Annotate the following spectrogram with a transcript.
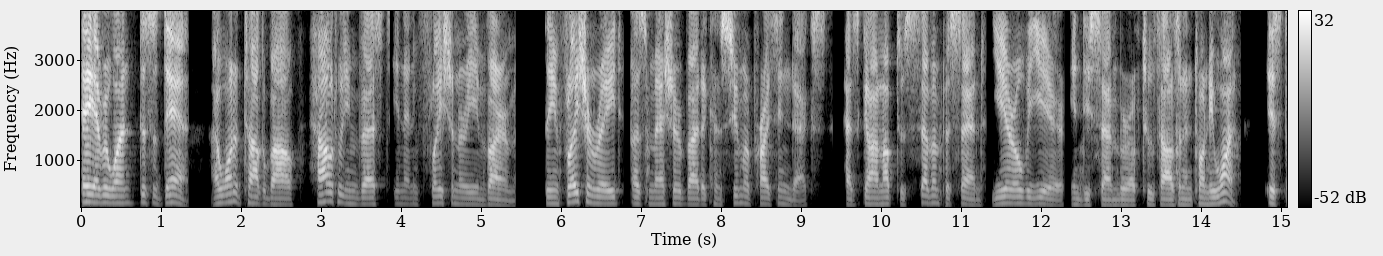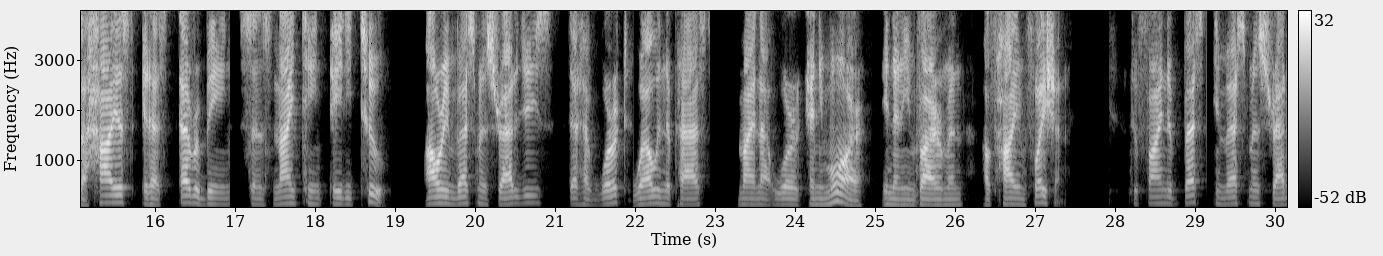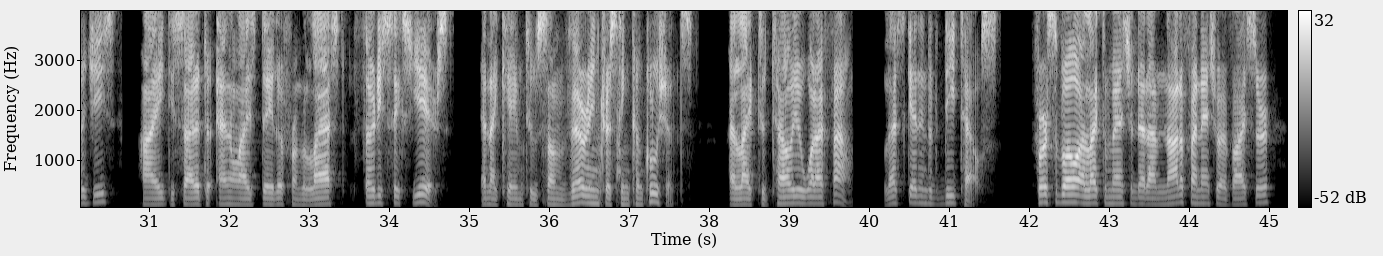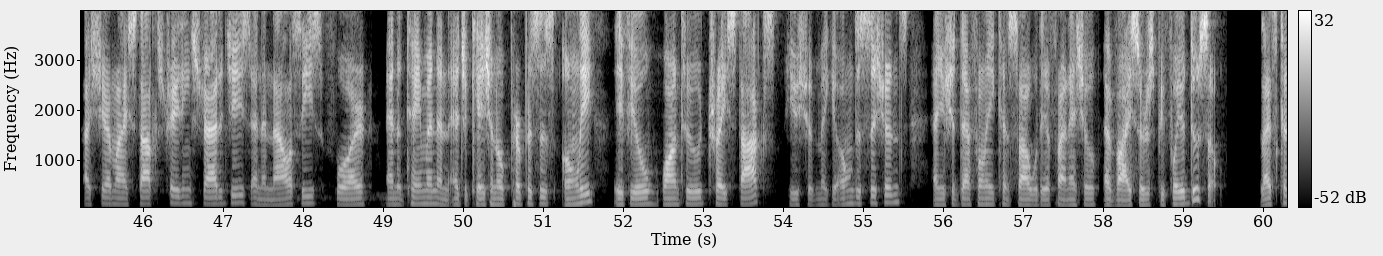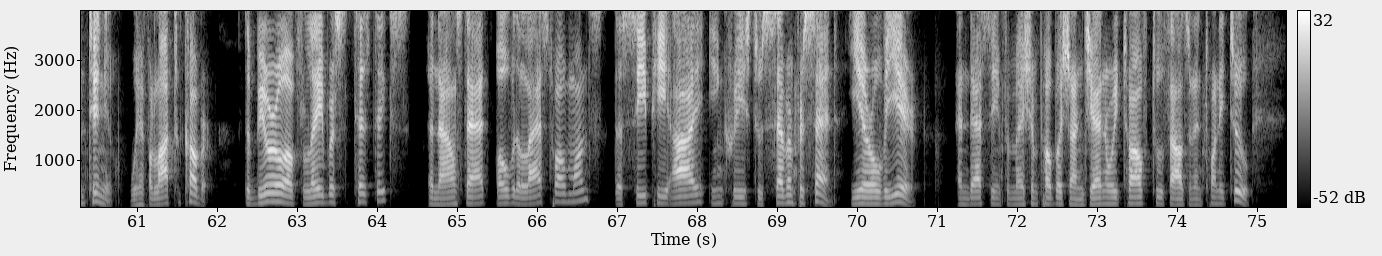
Hey everyone, this is Dan. I want to talk about how to invest in an inflationary environment. The inflation rate, as measured by the Consumer Price Index, has gone up to 7% year over year in December of 2021. It's the highest it has ever been since 1982. Our investment strategies that have worked well in the past might not work anymore in an environment of high inflation. To find the best investment strategies, I decided to analyze data from the last 36 years, and I came to some very interesting conclusions. I'd like to tell you what I found. Let's get into the details. First of all, I'd like to mention that I'm not a financial advisor. I share my stocks trading strategies and analyses for entertainment and educational purposes only. If you want to trade stocks, you should make your own decisions and you should definitely consult with your financial advisors before you do so. Let's continue. We have a lot to cover. The Bureau of Labor Statistics announced that over the last 12 months, the CPI increased to 7% year over year. And that's the information published on January 12, 2022.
